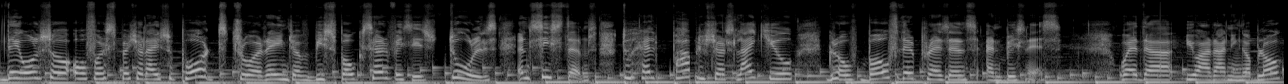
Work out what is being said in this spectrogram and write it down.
They also offer specialized support through a range of bespoke services, tools, and systems to help publishers like you grow both their presence and business. Whether you are running a blog,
